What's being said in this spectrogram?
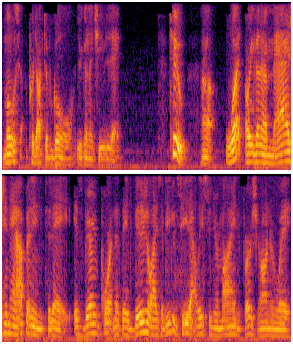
most productive goal you're going to achieve today? Two, uh, what are you going to imagine happening today? It's very important that they visualize. If you can see it at least in your mind first, you're on your way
